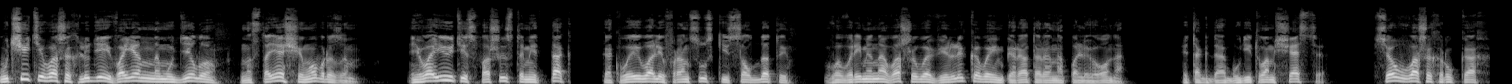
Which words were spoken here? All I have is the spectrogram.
Учите ваших людей военному делу настоящим образом и воюйте с фашистами так, как воевали французские солдаты во времена вашего великого императора Наполеона. И тогда будет вам счастье. Все в ваших руках.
